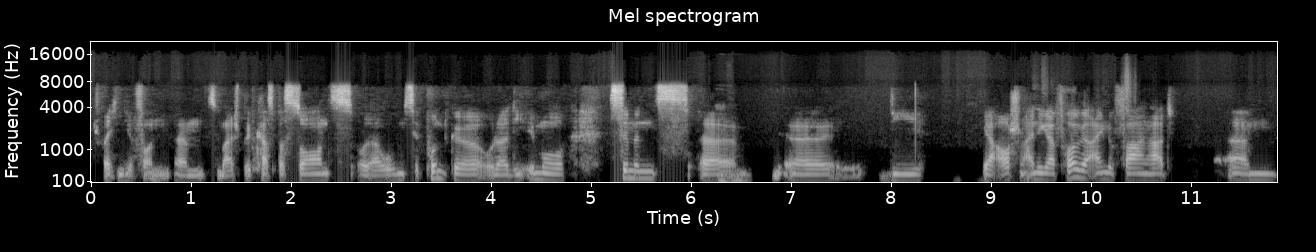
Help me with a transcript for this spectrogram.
sprechen hier von ähm, zum Beispiel Caspar Storns oder Ruben Sepuntke oder die Immo Simmons, äh, äh, die ja auch schon einige Erfolge eingefahren hat. Ähm,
